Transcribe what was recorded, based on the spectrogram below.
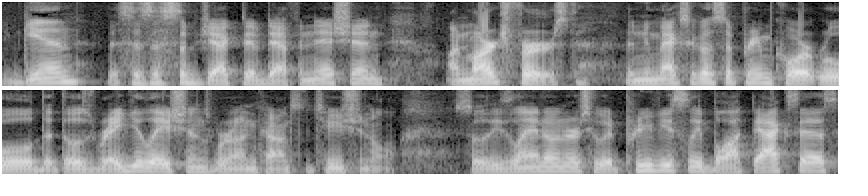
Again, this is a subjective definition. On March 1st, the New Mexico Supreme Court ruled that those regulations were unconstitutional. So these landowners who had previously blocked access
